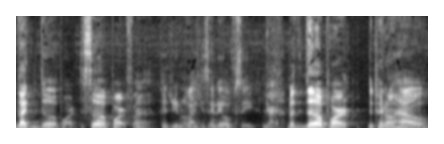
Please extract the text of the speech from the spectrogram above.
like the dub part, the sub part fine because you know, like you said, they overseas. Right. But the dub part depend on how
